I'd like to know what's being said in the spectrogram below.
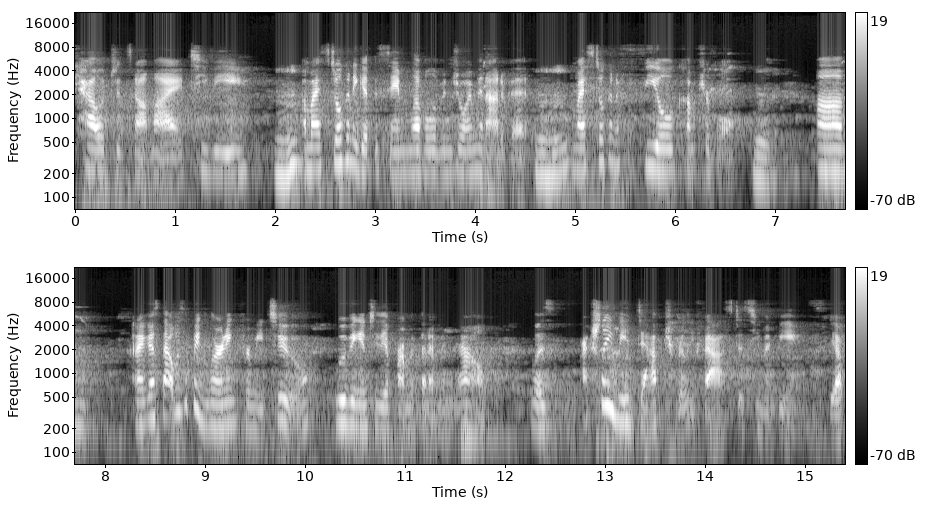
couch. It's not my TV. Mhm. Am I still going to get the same level of enjoyment out of it? Mhm. Am I still going to feel comfortable? Mm. Um, and I guess that was a big learning for me too, moving into the apartment that I'm in now, was actually we adapt really fast as human beings. Yep.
